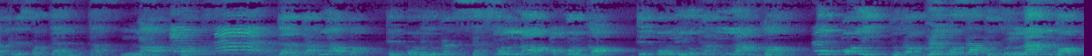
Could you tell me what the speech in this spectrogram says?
It is for them that love God. Them that love God. If only you can set your love upon God. If only you can love God. If only you can bring yourself into loving God.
